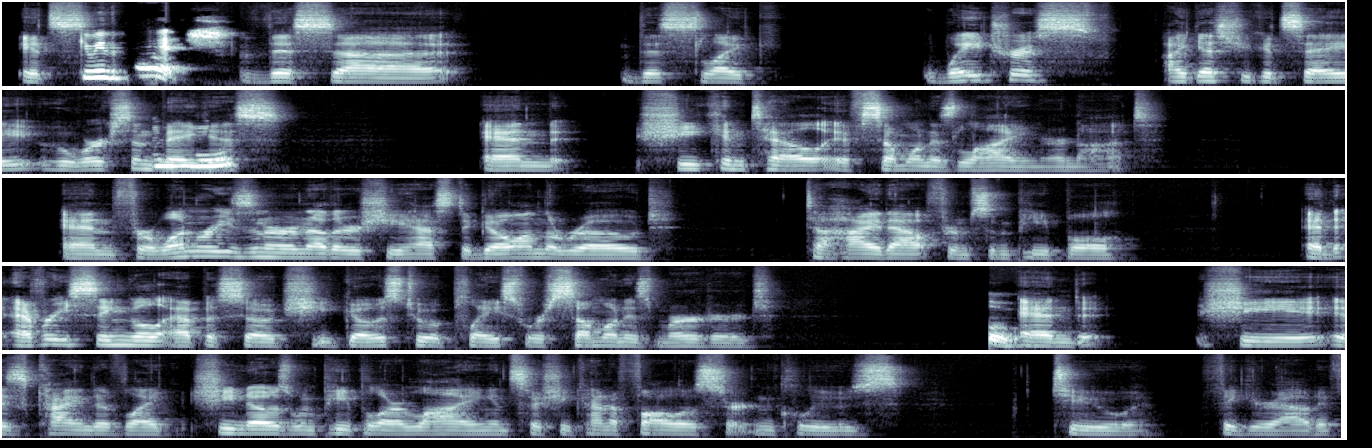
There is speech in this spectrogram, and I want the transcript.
It's give me the pitch. This uh, this like waitress, I guess you could say, who works in mm-hmm. Vegas and she can tell if someone is lying or not. And for one reason or another, she has to go on the road to hide out from some people. And every single episode, she goes to a place where someone is murdered. Ooh. And she is kind of like, she knows when people are lying. And so she kind of follows certain clues to figure out if,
